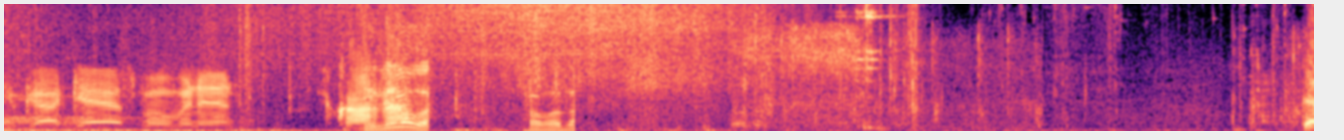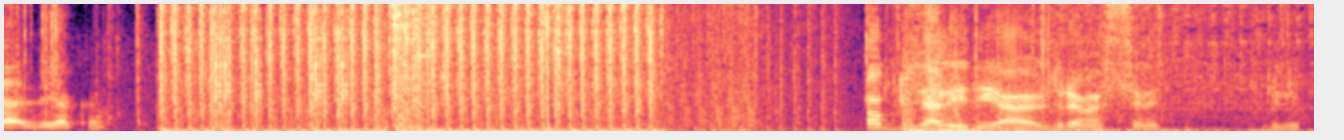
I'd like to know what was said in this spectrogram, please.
You got gas moving in. Yukarıda. Geliyorlar. Havada. Geldi yakın. Çok güzel yedi ya. Öldüremezseniz. Bilmiyorum.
